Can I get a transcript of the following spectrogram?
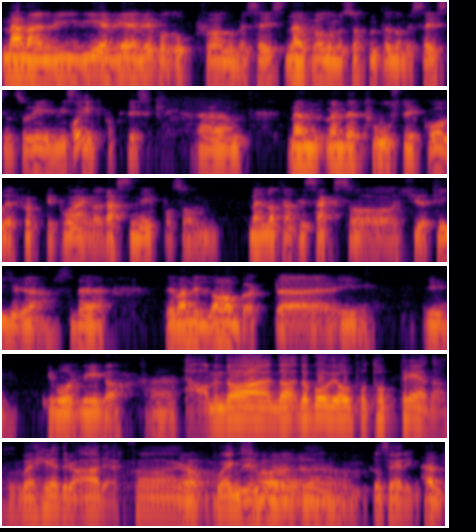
Nei, nei, vi, vi, er, vi, er, vi er gått opp fra nummer, 16, nei, fra nummer 17 til nummer 16, så vi, vi stryker faktisk. Um, men, men, det er to stykker over 40 poeng, og resten ligger på sånn mellom 36 og 24. Så det, det er veldig labert uh, i, i, i, vår liga. Uh, ja, men da, da, da, går vi over på topp tre, da. Med heder og ære. Hva er ja, poengsum og uh, plassering? Hen,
